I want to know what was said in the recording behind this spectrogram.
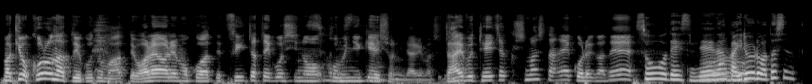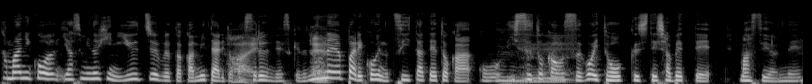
まあ今日コロナということもあって、我々もこうやってついたて越しのコミュニケーションになりました。だいぶ定着しましたね、これがね。そうですね。うんなんかいろいろ私たまにこう休みの日に YouTube とか見たりとかはいするんですけど、ええみんなやっぱりこういうのついたてとか、こううん椅子とかをすごい遠くして喋ってますよね。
